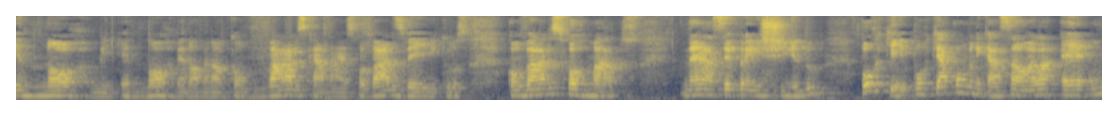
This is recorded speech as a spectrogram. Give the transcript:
enorme, enorme, enorme, enorme, com vários canais, com vários veículos, com vários formatos, né, a ser preenchido por quê? Porque a comunicação ela é um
